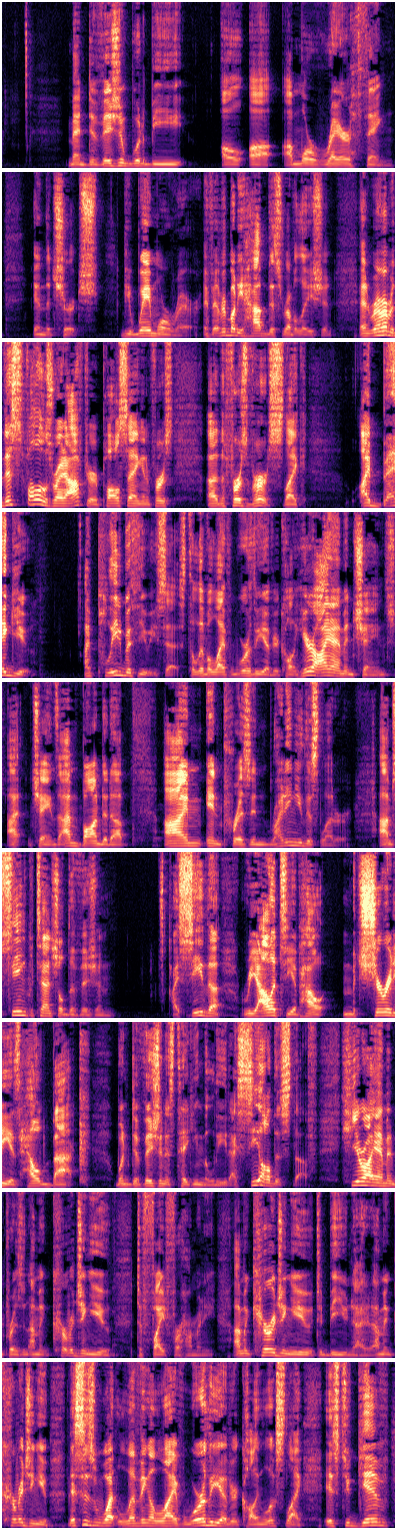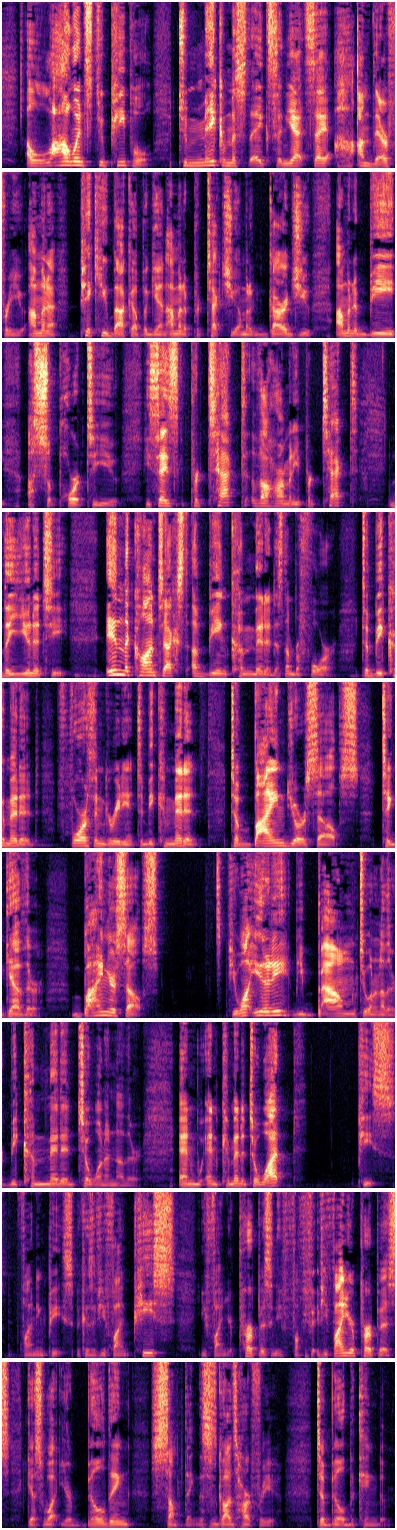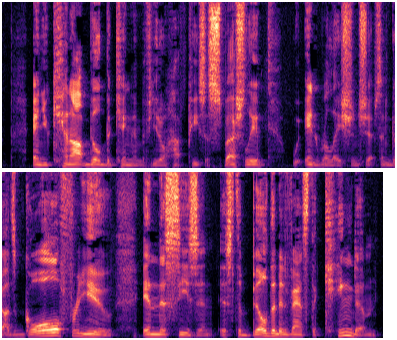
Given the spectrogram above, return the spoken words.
man, division would be a, a, a more rare thing in the church. Be way more rare if everybody had this revelation. And remember, this follows right after Paul saying in first uh, the first verse, like, "I beg you, I plead with you," he says, "to live a life worthy of your calling." Here I am in chains. I, chains. I'm bonded up. I'm in prison, writing you this letter. I'm seeing potential division. I see the reality of how maturity is held back when division is taking the lead. I see all this stuff. Here I am in prison. I'm encouraging you to fight for harmony. I'm encouraging you to be united. I'm encouraging you. This is what living a life worthy of your calling looks like is to give allowance to people to make mistakes and yet say, ah, I'm there for you. I'm going to pick you back up again. I'm going to protect you. I'm going to guard you. I'm going to be a support to you. He says, protect the harmony, protect the unity in the context of being committed. That's number four, to be committed. Fourth ingredient, to be committed, to bind yourselves together. Bind yourselves. If you want unity, be bound to one another, be committed to one another. And, and committed to what? Peace finding peace. Because if you find peace, you find your purpose. And if you find your purpose, guess what? You're building something. This is God's heart for you to build the kingdom. And you cannot build the kingdom if you don't have peace, especially in relationships. And God's goal for you in this season is to build and advance the kingdom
